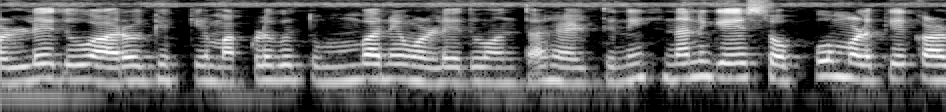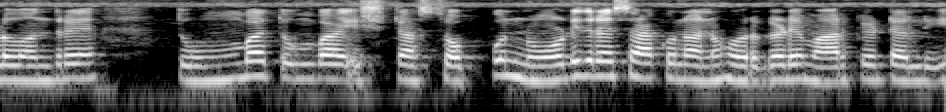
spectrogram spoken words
ಒಳ್ಳೆಯದು ಆರೋಗ್ಯಕ್ಕೆ, ಮಕ್ಳಿಗೂ ತುಂಬಾ ಒಳ್ಳೆಯದು ಅಂತ ಹೇಳ್ತೀನಿ. ನನಗೆ ಸೊಪ್ಪು ಮೊಳಕೆ ಕಾಳು ಅಂದರೆ ತುಂಬ ತುಂಬ ಇಷ್ಟ. ಸೊಪ್ಪು ನೋಡಿದರೆ ಸಾಕು ನಾನು ಹೊರಗಡೆ ಮಾರ್ಕೆಟಲ್ಲಿ.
